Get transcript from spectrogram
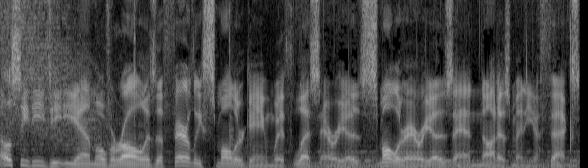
LCD DEM overall is a fairly smaller game with less areas, smaller areas, and not as many effects.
